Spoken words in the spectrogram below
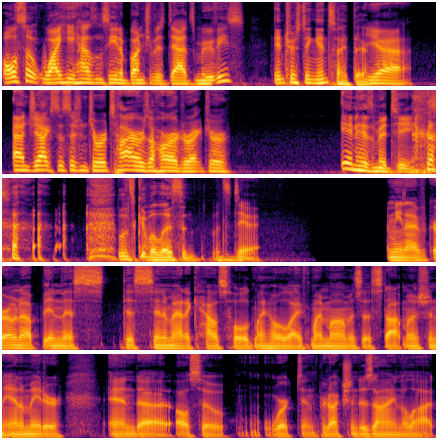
Also, why he hasn't seen a bunch of his dad's movies. Interesting insight there. Yeah. And Jack's decision to retire as a horror director in his mid teens. Let's give a listen. Let's do it. I mean, I've grown up in this this cinematic household my whole life. My mom is a stop motion animator and uh, also worked in production design a lot.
